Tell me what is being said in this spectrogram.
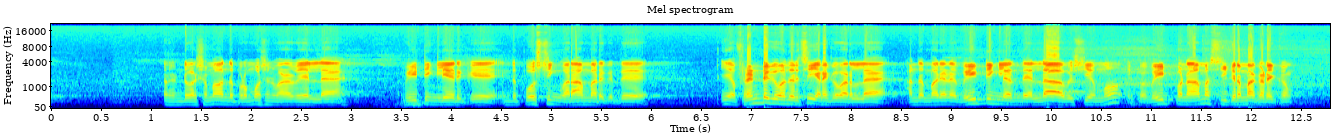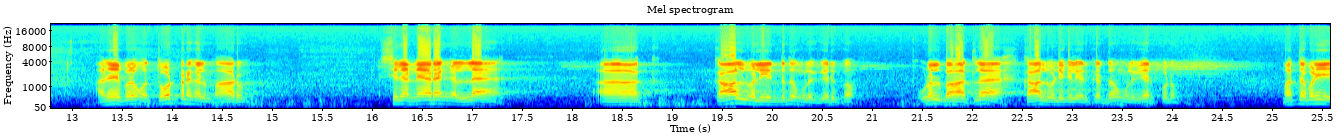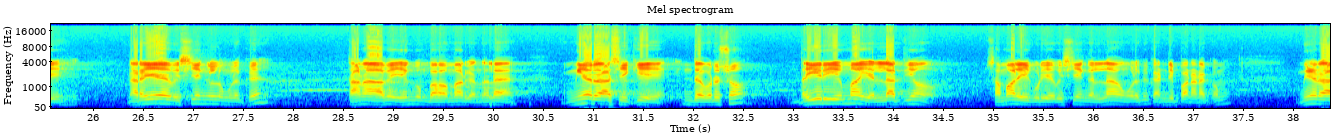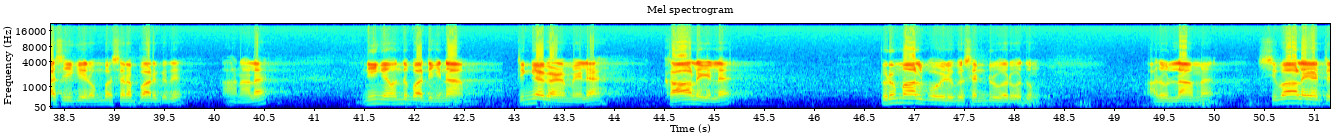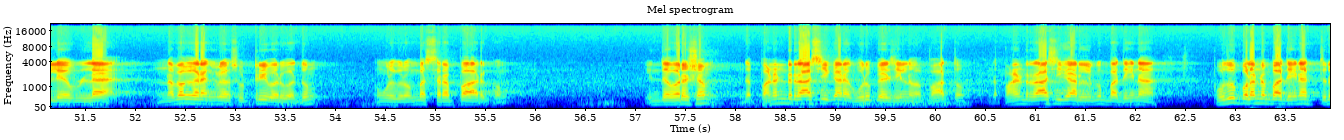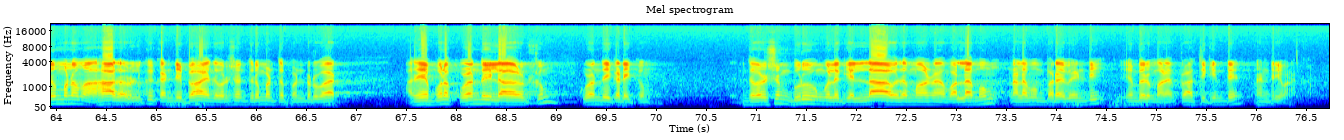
ரெண்டு வருஷமாக அந்த ப்ரொமோஷன் வரவே இல்லை. வெயிட்டிங்லேயே இருக்குது இந்த போஸ்டிங் வராமல் இருக்குது. என் ஃப்ரெண்டுக்கு வந்துருச்சு எனக்கு வரல. அந்த மாதிரியான வெயிட்டிங்கில் இருந்த எல்லா விஷயமும் இப்போ வெயிட் பண்ணாமல் சீக்கிரமாக கிடைக்கும். அதே போல் உங்கள் தோற்றங்கள் மாறும். சில நேரங்களில் கால் வலின்றது உங்களுக்கு இருக்கும். உடல் பாகத்தில் கால் வலிகள் இருக்கிறது உங்களுக்கு ஏற்படும். மற்றபடி நிறைய விஷயங்கள் உங்களுக்கு தானாகவே இயங்கும் பாகமாக இருக்கிறதுனால மீனராசிக்கு இந்த வருஷம் தைரியமாக எல்லாத்தையும் சமாளிக்கக்கூடிய விஷயங்கள்லாம் உங்களுக்கு கண்டிப்பாக நடக்கும். மீனராசிக்கு ரொம்ப சிறப்பாக இருக்குது. அதனால் நீங்கள் வந்து பார்த்தீங்கன்னா திங்கக்கிழமையில் காலையில் பெருமாள் கோவிலுக்கு சென்று வருவதும் அதுவும் இல்லாமல் சிவாலயத்தில் உள்ள நவகரங்களை சுற்றி வருவதும் உங்களுக்கு ரொம்ப சிறப்பாக இருக்கும். இந்த வருஷம் இந்த பன்னெண்டு ராசிக்கான குரு பயிற்சிகள் நம்ம பார்த்தோம். இந்த பன்னெண்டு ராசிக்காரர்களுக்கும் பார்த்தீங்கன்னா பொது பலன்னு பார்த்தீங்கன்னா திருமணம் ஆகாதவர்களுக்கு கண்டிப்பாக இந்த வருஷம் திருமணத்தை பண்ணுருவார் அதே போல் குழந்தை இல்லாதவர்களுக்கும் குழந்தை கிடைக்கும். இந்த வருஷம் குரு உங்களுக்கு எல்லா விதமான வளமும் நலமும் பெற வேண்டி எம்பெருமானை பிரார்த்திக்கின்றேன். நன்றி வணக்கம்.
